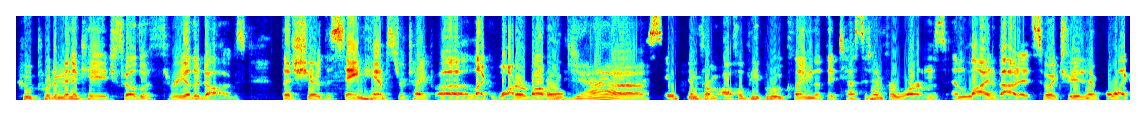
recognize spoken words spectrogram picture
who put him in a cage filled with three other dogs that shared the same hamster type uh, like water bottle Yeah. I saved him from awful people who claimed that they tested him for worms and lied about it. So I treated him for like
